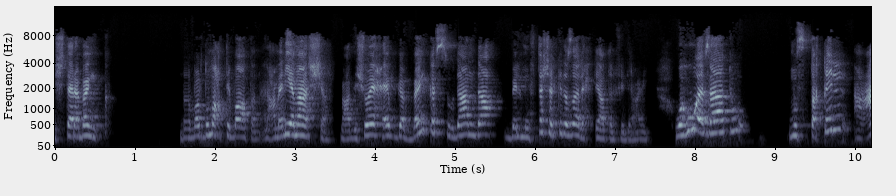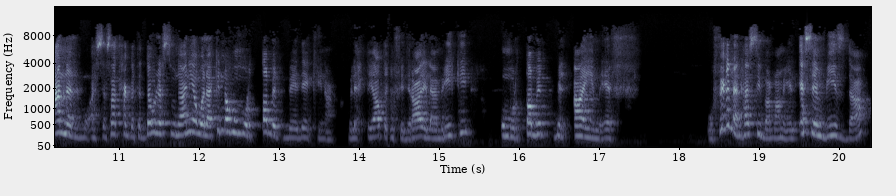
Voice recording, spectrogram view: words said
اشترى بنك. ده برضه ما اعتباطا. العملية ماشية. بعد شوية حيبقى بنك السودان ده بالمفتشر كده زي الاحتياط الفيدرالي. وهو ذاته مستقل عن المؤسسات حقت الدولة السودانية ولكنه مرتبط بيديك هناك بالاحتياط الفيدرالي الأمريكي ومرتبط بال IMF وفعلا هسي برنامج ال SMPs ده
